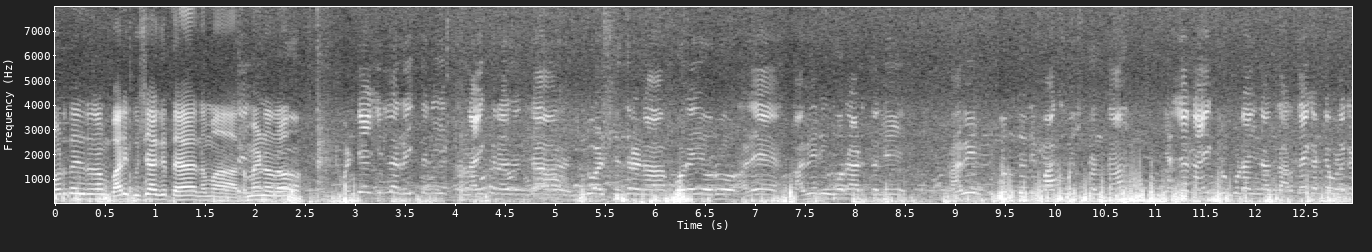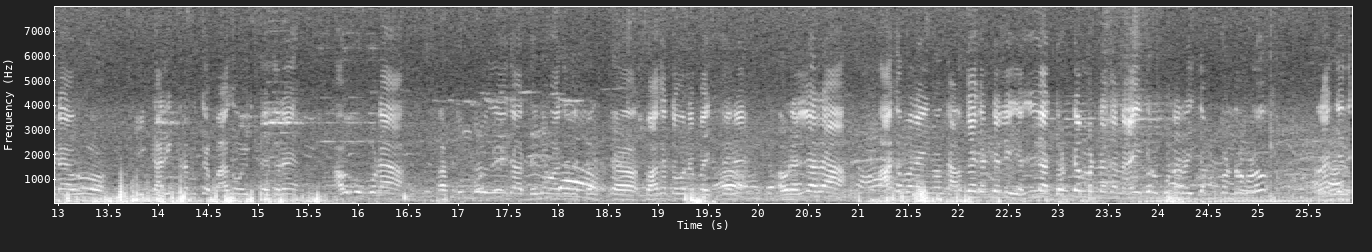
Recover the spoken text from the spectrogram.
ನೋಡ್ತಾ ಇದ್ರೆ ನಮ್ಗೆ ಭಾರಿ ಖುಷಿ ಆಗುತ್ತೆ, ನಮ್ಮ ತಮ್ಮಣ್ಣವರು ಮಂಡ್ಯ ಜಿಲ್ಲಾ ರೈತ ನಾಯಕ- ನಾಯಕರಾದಂಥ ಇಂದುವಾಳ್ ಚಂದ್ರಣ್ಣ ಕೊರೆಯವರು ಹಳೆ ಕಾವೇರಿ ಹೋರಾಟದಲ್ಲಿ, ಕಾವೇರಿ ಕುಟುಂಬದಲ್ಲಿ ಭಾಗವಹಿಸಿದಂಥ ಎಲ್ಲ ನಾಯಕರು ಕೂಡ ಇನ್ನೊಂದು ಅರ್ಧ ಗಂಟೆ ಒಳಗಡೆ ಅವರು ಈ ಕಾರ್ಯಕ್ರಮಕ್ಕೆ ಭಾಗವಹಿಸ್ತಾ ಇದ್ದಾರೆ. ಅವ್ರಿಗೂ ಕೂಡ ಆ, ತುಂಬ ಧನ್ಯವಾದ ಸ್ವಾಗತವನ್ನು ಬಯಸ್ತೇನೆ. ಅವರೆಲ್ಲರ ಆಗಮನ ಇನ್ನೊಂದು ಅರ್ಧ ಗಂಟೆಯಲ್ಲಿ ಎಲ್ಲ ದೊಡ್ಡ ಮಟ್ಟದ ನಾಯಕರು ಕೂಡ ರೈತ ಮುಖಂಡರುಗಳು ರಾಜ್ಯದ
